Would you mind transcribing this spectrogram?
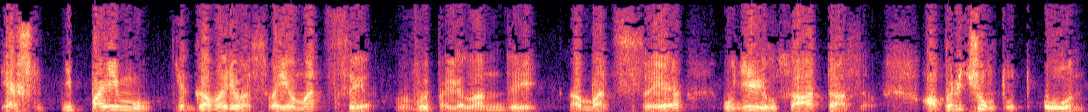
«Я что-то не пойму. Я говорю о своем отце», — выпалил Андрей. «Об отце?» — удивился Атасов. «А при чем тут он?»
